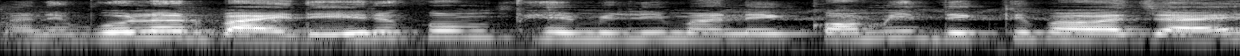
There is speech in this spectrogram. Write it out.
মানে বলার বাইরে, এরকম ফ্যামিলি মানে কমই দেখতে পাওয়া যায়।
